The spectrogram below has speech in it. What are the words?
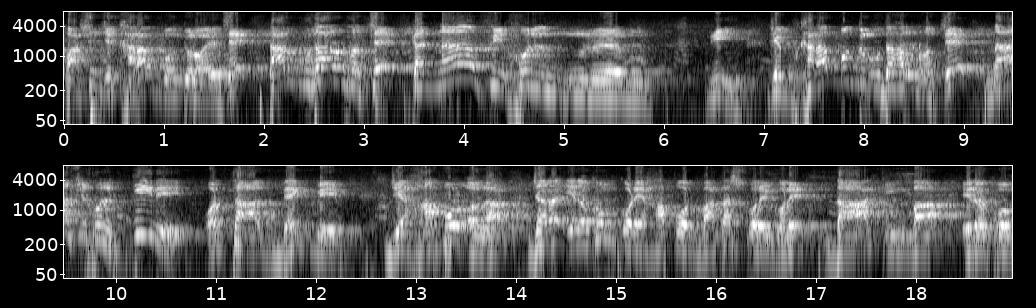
পাশে যে খারাপ বন্ধু রয়েছে তার উদাহরণ হচ্ছে রি, যে খারাপ বন্ধুর উদাহরণ হচ্ছে না শেখুল কিরে অর্থাৎ দেখবে যে হাপড়ওয়ালা যারা এরকম করে হাপড়, বাতাস করে করে দা কিংবা এরকম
